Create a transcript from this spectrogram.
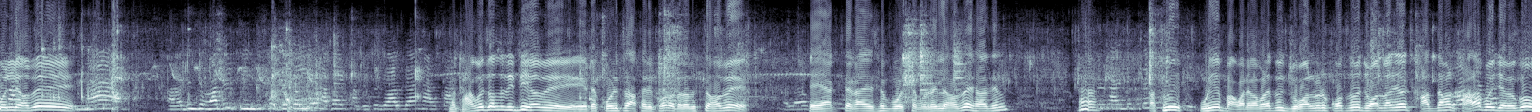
করলে হবে? না, ঠাকুর জল তো দিতেই হবে। এটা করে তো তাড়াতাড়ি করো তাড়াতাড়ি তো হবে। এই একটা কাজ এসে পরিষ্কার করে থাকলে হবে সারাদিন? হ্যাঁ? আর তুমি উড়ে বাবারে বাবারে তুমি জল ওর কত জল বাজে ছাদটা আমার খারাপ হয়ে যাবে গো।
